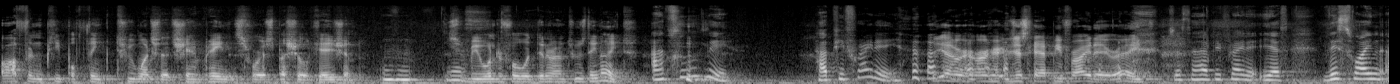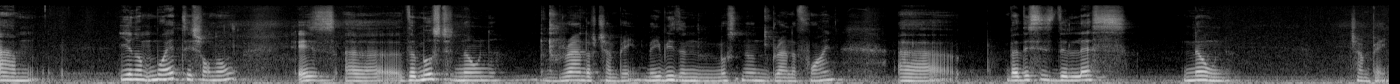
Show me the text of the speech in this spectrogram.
often people think too much that champagne is for a special occasion. This yes. would be wonderful with dinner on Tuesday night. Absolutely. happy Friday. yeah, or, or just Happy Friday, right? Just a happy Friday. Yes, this wine, um, you know, Moët et Chandon is uh, the most known brand of champagne, maybe the most known brand of wine. Uh, but this is the less known champagne.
